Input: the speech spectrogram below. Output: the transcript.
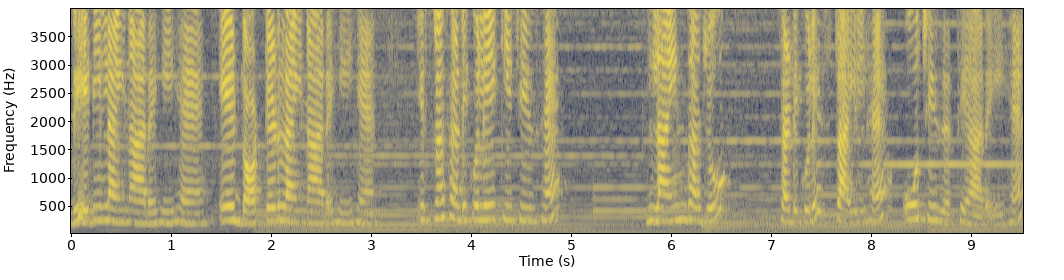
ਵੇਵੀ ਲਾਈਨ ਆ ਰਹੀ ਹੈ ਇਹ ਡਾਟਡ ਲਾਈਨ ਆ ਰਹੀ ਹੈ ਇਸ ਤਰ੍ਹਾਂ ਸਾਡੇ ਕੋਲ ਇਹ ਕੀ ਚੀਜ਼ ਹੈ ਲਾਈਨ ਦਾ ਜੋ ਸਾਡੇ ਕੋਲੇ ਸਟਾਈਲ ਹੈ ਉਹ ਚੀਜ਼ ਇੱਥੇ ਆ ਰਹੀ ਹੈ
